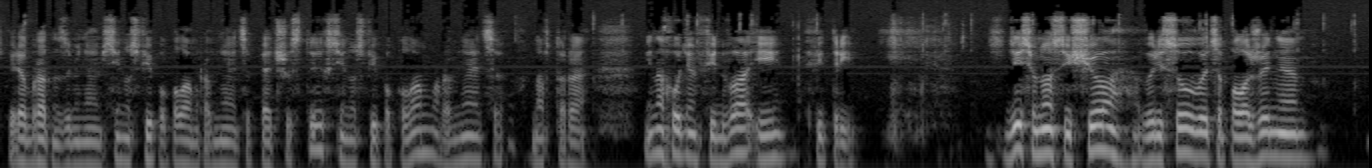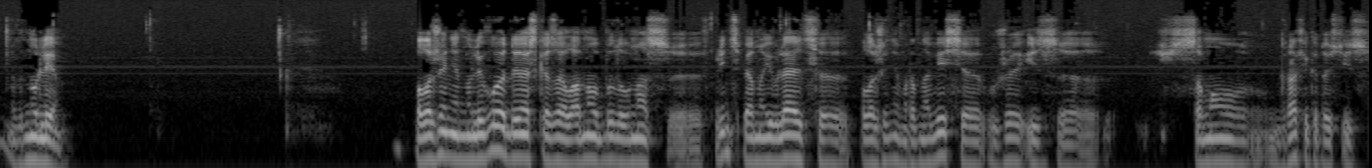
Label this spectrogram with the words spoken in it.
Теперь обратно заменяем синус фи пополам равняется 5 шестых, синус фи пополам равняется 1 вторая. И находим фи2 и фи3. Здесь у нас еще вырисовывается положение в нуле. Положение нулевое, да я сказал, оно было у нас, э, в принципе, оно является положением равновесия уже из э, самого графика, то есть из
